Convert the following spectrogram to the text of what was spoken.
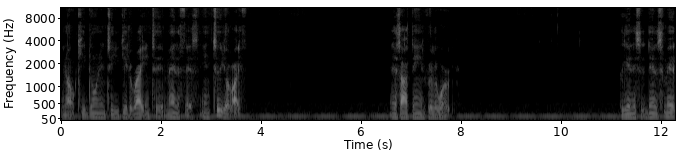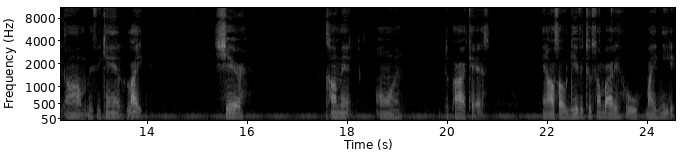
You know, keep doing it until you get it right, until it manifests into your life. And that's how things really work. Again, this is Dennis Smith. Um, if you can, like, share, comment on the podcast, and also give it to somebody who might need it.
